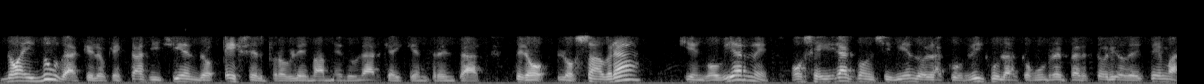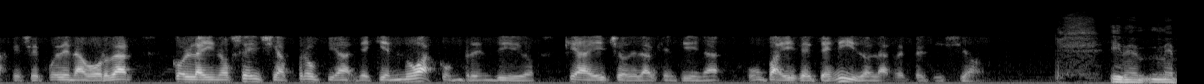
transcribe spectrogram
No hay duda que lo que estás diciendo es el problema medular que hay que enfrentar, pero ¿lo sabrá quien gobierne o seguirá concibiendo la currícula como un repertorio de temas que se pueden abordar con la inocencia propia de quien no ha comprendido que ha hecho de la Argentina un país detenido en la repetición. Y me, me-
